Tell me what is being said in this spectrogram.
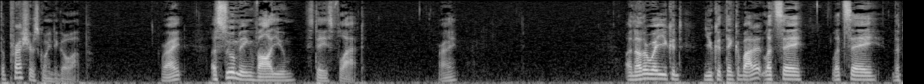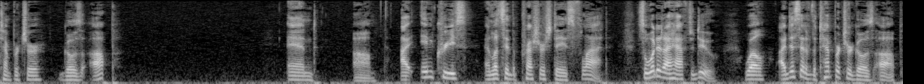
the pressure is going to go up. Right? Assuming volume stays flat. Right? Another way you could you could think about it, let's say let's say the temperature goes up and um, I increase and let's say the pressure stays flat. So what did I have to do? Well, I just said if the temperature goes up,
